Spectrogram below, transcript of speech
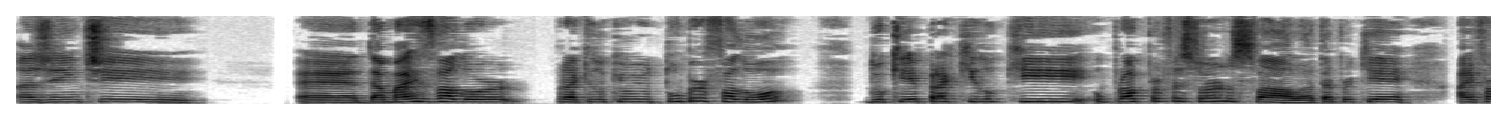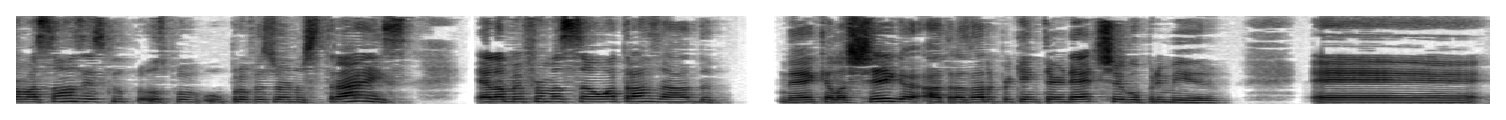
a gente é, dá mais valor para aquilo que um youtuber falou do que para aquilo que o próprio professor nos fala. Até porque a informação, às vezes, que o, professor nos traz, ela é uma informação atrasada, né? Que ela chega atrasada porque a internet chegou primeiro. É...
